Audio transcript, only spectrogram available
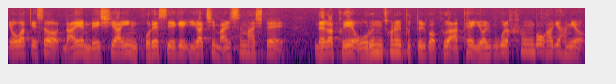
여호와께서 나의 메시아인 고레스에게 이같이 말씀하시되 내가 그의 오른손을 붙들고 그 앞에 열국을 항복하게 하며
